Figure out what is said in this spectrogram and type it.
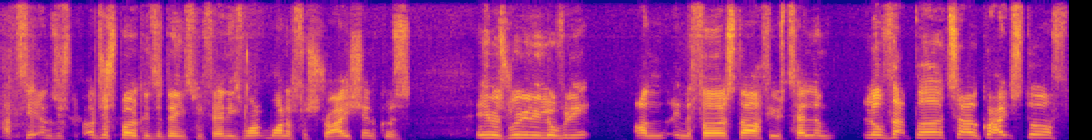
that's it. I'm just, I've just spoken to Dean Smith, and he's one, one of frustration because he was really loving it on in the first half. He was telling them, "Love that bird, so great stuff,"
